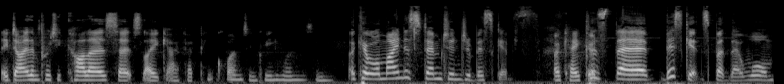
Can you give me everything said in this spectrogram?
They dye them pretty colours, so it's like I've had pink ones and green ones. And Okay, well mine is stem ginger biscuits okay, good. because they're biscuits but they're warm.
